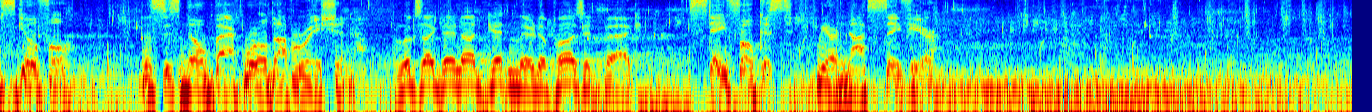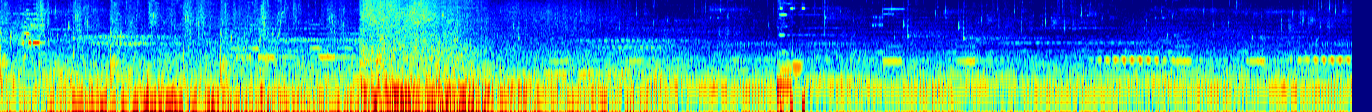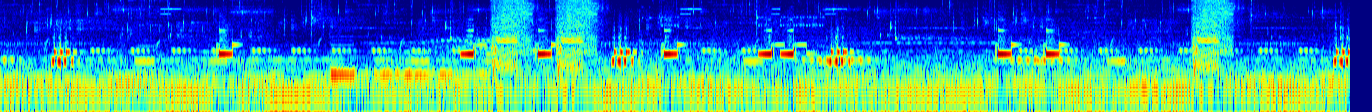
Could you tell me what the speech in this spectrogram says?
skillful. This is no backworld operation. Looks like they're not getting their deposit back. Stay focused. We are not safe here. Only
